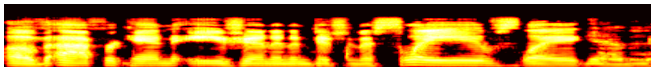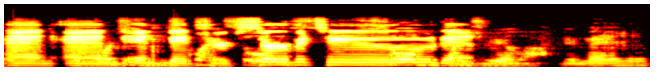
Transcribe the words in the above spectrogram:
of African, Asian, and indigenous slaves, like Yeah, the, and and indentured sold- sold servitude the country a and lot. didn't they? The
